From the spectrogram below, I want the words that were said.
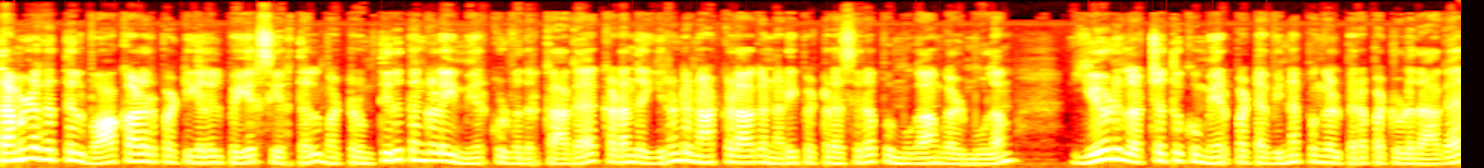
தமிழகத்தில் வாக்காளர் பட்டியலில் பெயர் சேர்த்தல் மற்றும் திருத்தங்களை மேற்கொள்வதற்காக கடந்த இரண்டு நாட்களாக நடைபெற்ற சிறப்பு முகாம்கள் மூலம் ஏழு லட்சத்துக்கும் மேற்பட்ட விண்ணப்பங்கள் பெறப்பட்டுள்ளதாக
